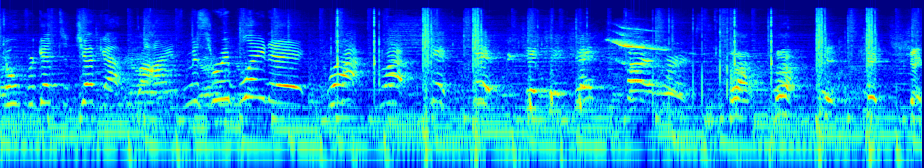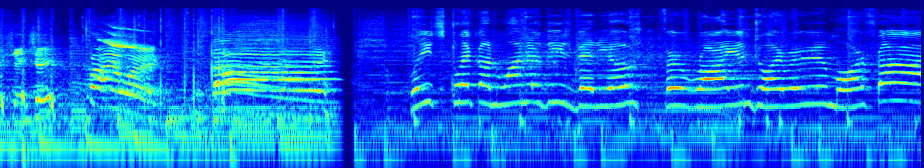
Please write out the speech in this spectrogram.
Don't forget to check out Ryan's Mystery Playdate. Clap, clap, kick, kick, kick, kick, kick, fireworks. clap, clap, kick, kick, shake, shake, shake, fireworks. Bye. Please click on one of these videos for Ryan Toy Review More Fun.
